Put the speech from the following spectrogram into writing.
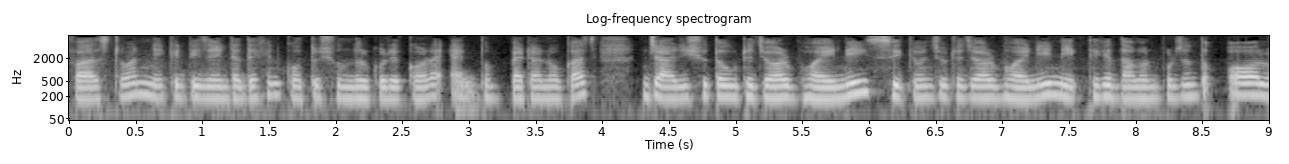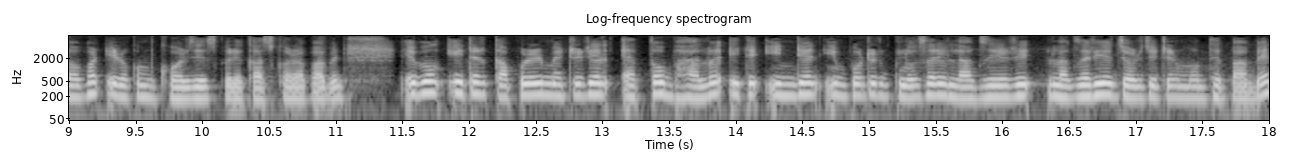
ফার্স্ট ওয়ান নেকের ডিজাইনটা দেখেন কত সুন্দর। করে করা একদম প্যাটানো কাজ। জারি সুতা উঠে যাওয়ার ভয় নেই, সিকোয়েন্স উঠে যাওয়ার ভয় নেই, নেক থেকে দামান পর্যন্ত অল ওভার এরকম গর্জেস করে কাজ করা পাবেন। এবং এটার কাপড়ের ম্যাটেরিয়াল এত ভালো, এটা ইন্ডিয়ান ইম্পোর্টেড গ্লোসারি লাক্সারি লাক্সারিয়া জর্জেটের মধ্যে পাবেন।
